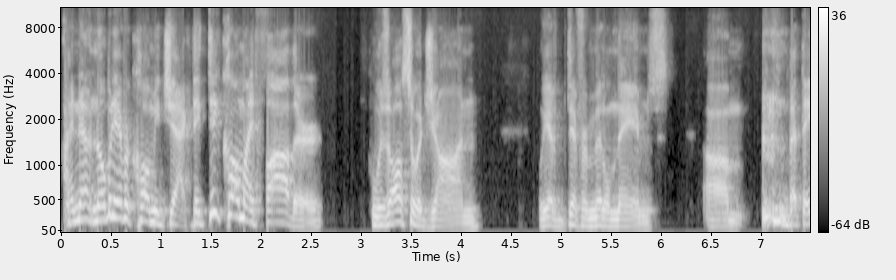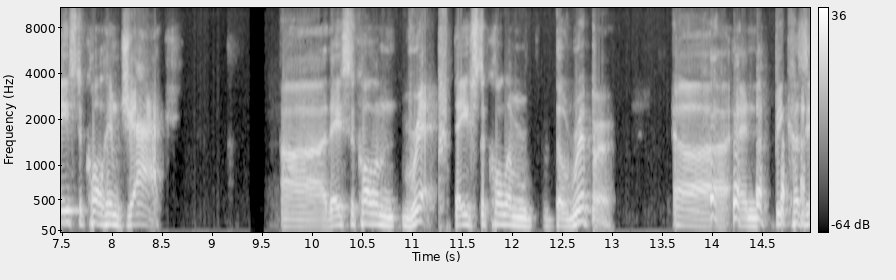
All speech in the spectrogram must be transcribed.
I know nobody ever called me Jack. They did call my father, who was also a John. We have different middle names, um, but they used to call him Jack. Uh, they used to call him Rip. They used to call him the Ripper. Uh, and because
